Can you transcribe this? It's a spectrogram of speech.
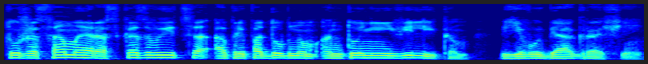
То же самое рассказывается о преподобном Антонии Великом в его биографии.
